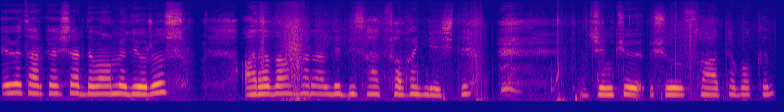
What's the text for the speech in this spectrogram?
Evet arkadaşlar devam ediyoruz. Aradan herhalde bir saat falan geçti. Çünkü şu saate bakın.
